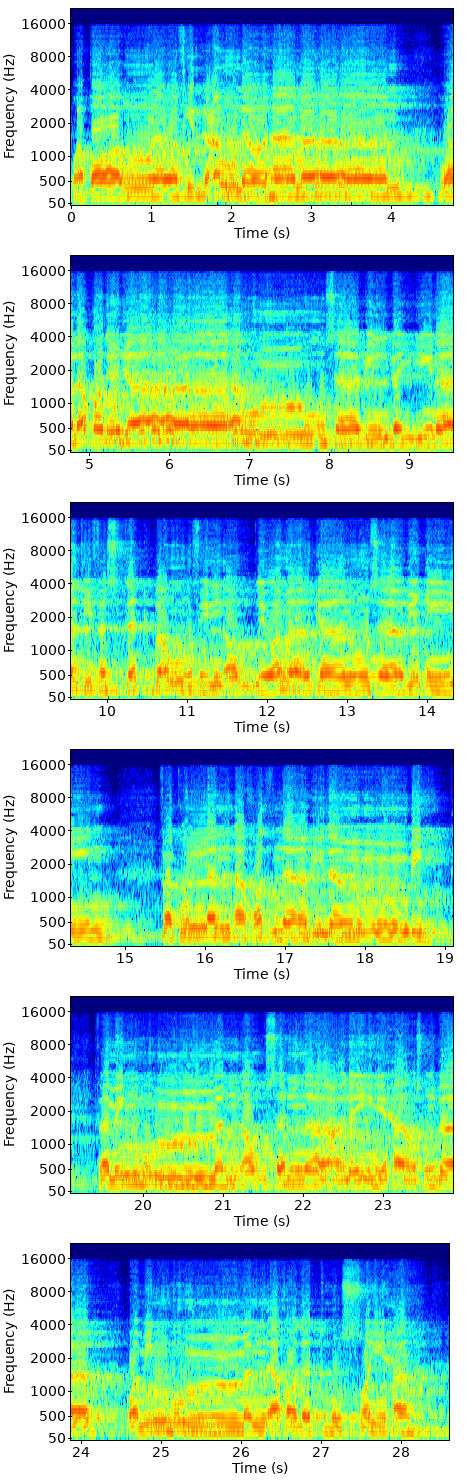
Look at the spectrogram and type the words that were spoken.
وقارون وفرعون وهامان ولقد جاءهم موسى بالبينات فاستكبروا في الأرض وما كانوا سابقين فكلا أخذنا بذنبه فمنهم من أرسلنا عليه حاصبا ومنهم من أخذته الصيحة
